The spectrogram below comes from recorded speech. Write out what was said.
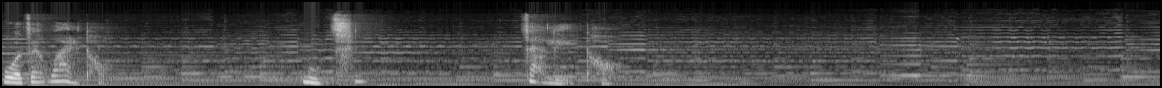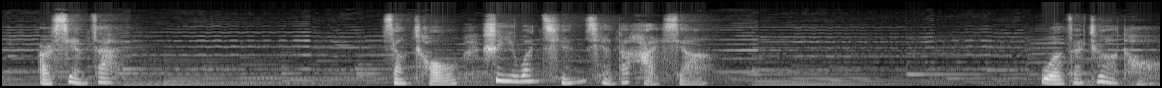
我在外头，母亲在里头，而现在。乡愁是一湾浅浅的海峡，我在这头，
